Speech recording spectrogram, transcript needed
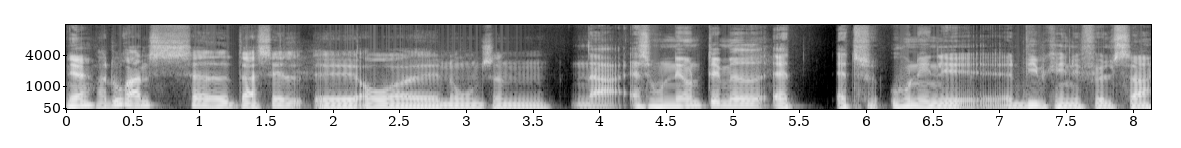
ja. Har du renset dig selv øh, over øh, nogen sådan... Nej, altså hun nævnte det med, at, at hun egentlig, at Vibeke egentlig følte sig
